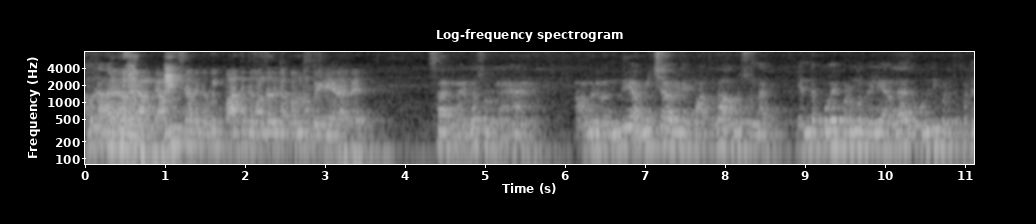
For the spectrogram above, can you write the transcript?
அவர் அங்க அமித்ஷா கிட்ட போய் பார்த்துட்டு வந்ததுக்கு அப்புறம் தான் போய் இணைகிறாரு சார் நான் என்ன சொல்கிறேன் அவர் வந்து அமித்ஷா அவர்களை பார்த்து தான் அவர் சொன்னார். எந்த புகைப்படமும் வெளியாகல அது உறுதிப்படுத்தப்பட்ட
